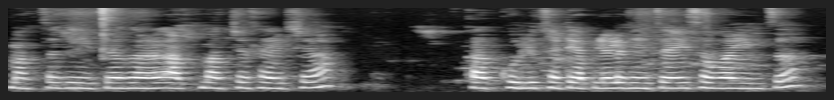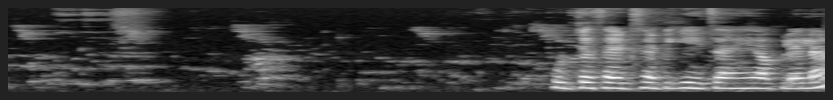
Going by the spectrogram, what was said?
मागचा घ्यायचा घर आप मागच्या साईडच्या कापकुर्लीसाठी आपल्याला घ्यायचं आहे सव्वा इंच. पुढच्या साईडसाठी घ्यायचं आहे आपल्याला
